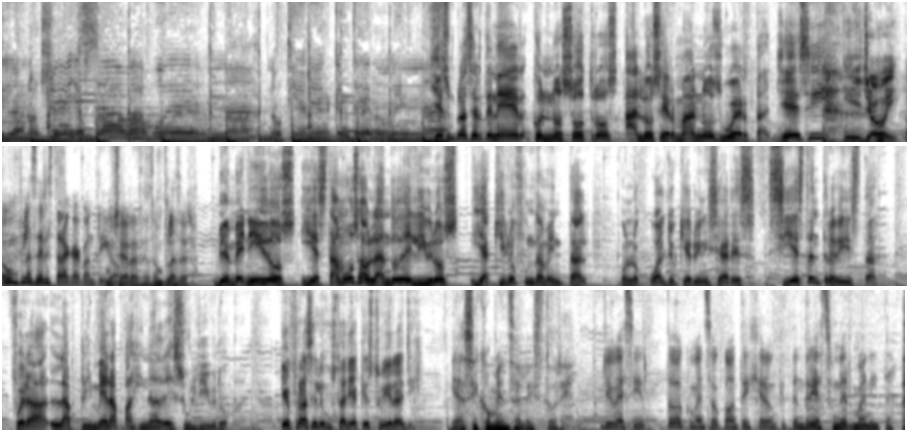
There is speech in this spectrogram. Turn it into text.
La noche ya estaba buena, no tiene que terminar. Y es un placer tener con nosotros a los hermanos Huerta, Jesse y Joy. Un placer estar acá contigo. Muchas gracias, un placer. Bienvenidos y estamos hablando de libros y aquí lo fundamental con lo cual yo quiero iniciar es si esta entrevista fuera la primera página de su libro, ¿qué frase le gustaría que estuviera allí? Y así comienza la historia. Yo iba a decir, todo comenzó cuando te dijeron que tendrías una hermanita.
